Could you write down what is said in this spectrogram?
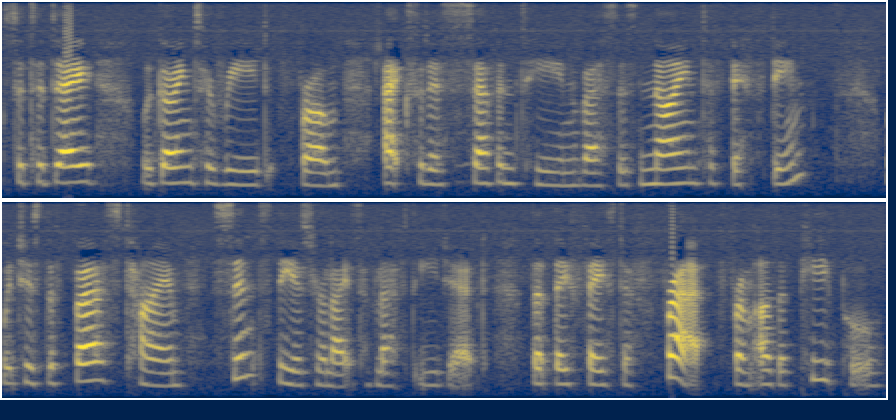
So today we're going to read from Exodus 17, verses 9 to 15, which is the first time since the Israelites have left Egypt that they faced a threat from other people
